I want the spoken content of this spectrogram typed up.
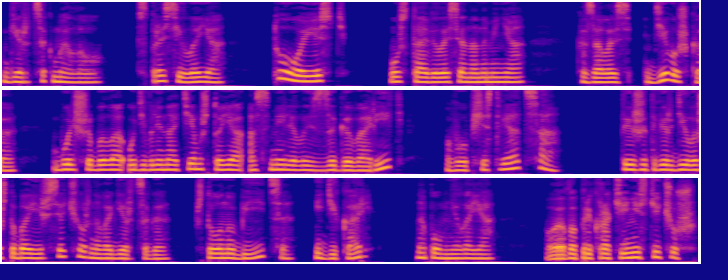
герцог Мэллоу?» — спросила я. «То есть?» — уставилась она на меня. Казалось, девушка больше была удивлена тем, что я осмелилась заговорить в обществе отца. Ты же твердила, что боишься черного герцога, что он убийца и дикарь, напомнила я. Эва, прекрати нести чушь,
